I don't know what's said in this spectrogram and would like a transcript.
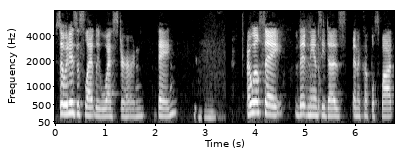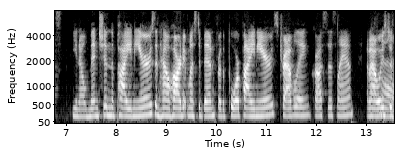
So it is a slightly Western thing. Mhm. I will say that Nancy does in a couple spots you know, mention the pioneers and how hard it must have been for the poor pioneers traveling across this land. And I always just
